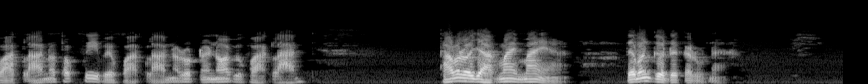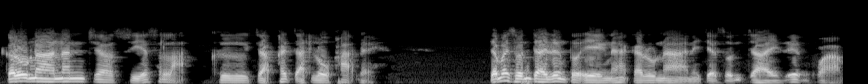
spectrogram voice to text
ฝากหลานเอาท็อฟฟี่ไปฝากหลานเอารถน้อยๆไปฝากหลาน ถามว่าเราอยากไม่ไม่อะ แต่มันเกิดด้วยกรุณา กรุณานั้นจะเสียสละคือจะขจัดโลภะได้จะไม่สนใจเรื่องตัวเองนะฮะกรุณาเนี่ยจะสนใจเรื่องความ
